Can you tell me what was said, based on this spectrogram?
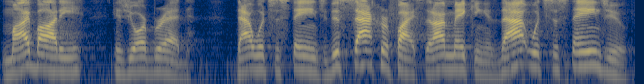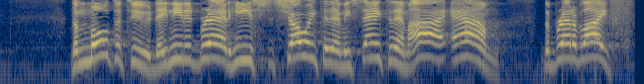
My body is your bread, that which sustains you. This sacrifice that I'm making is that which sustains you. The multitude, they needed bread. He's showing to them, he's saying to them, I am the bread of life.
